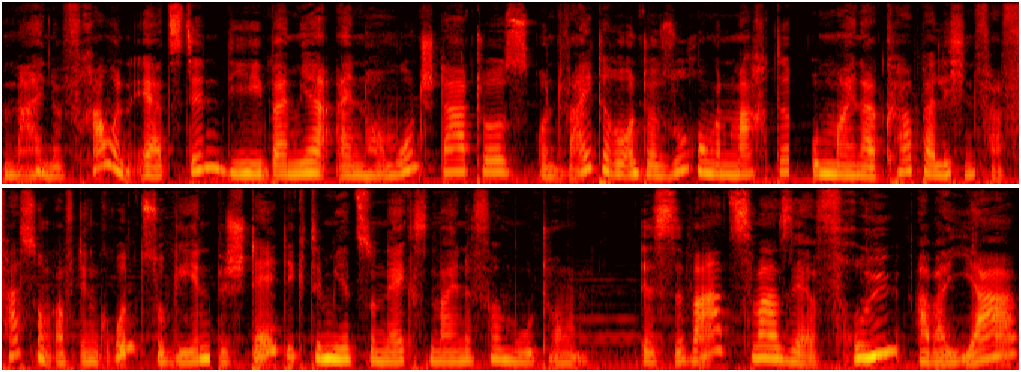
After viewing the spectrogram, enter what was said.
Meine Frauenärztin, die bei mir einen Hormonstatus und weitere Untersuchungen machte, um meiner körperlichen Verfassung auf den Grund zu gehen, bestätigte mir zunächst meine Vermutung. Es war zwar sehr früh, aber ja,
